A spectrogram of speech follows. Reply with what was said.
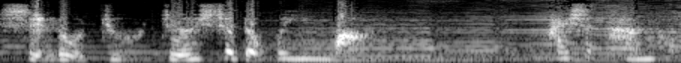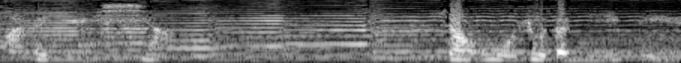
是露珠折射的微芒，还是残花的余香，让误入的迷蝶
